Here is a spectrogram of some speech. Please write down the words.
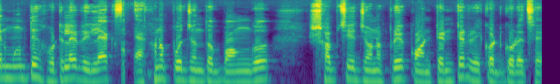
এর মধ্যে হোটেলের রিল্যাক্স এখনও পর্যন্ত বঙ্গ সবচেয়ে জনপ্রিয় কন্টেন্টের রেকর্ড গড়েছে।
